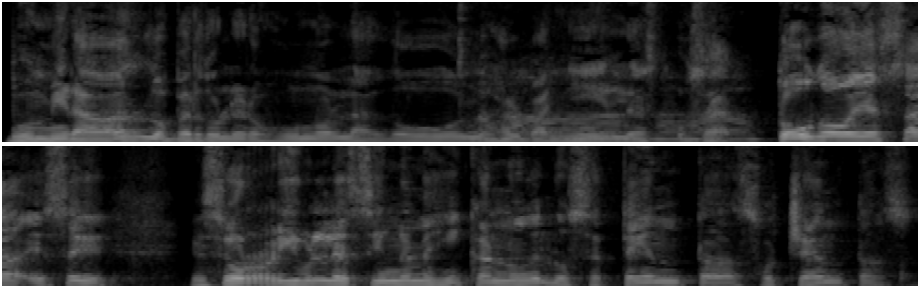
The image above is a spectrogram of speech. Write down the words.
vos mirabas los verduleros 1, la 2, los Ajá, albañiles, o sea, todo esa, ese, ese horrible cine mexicano de los 70s, 80s,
